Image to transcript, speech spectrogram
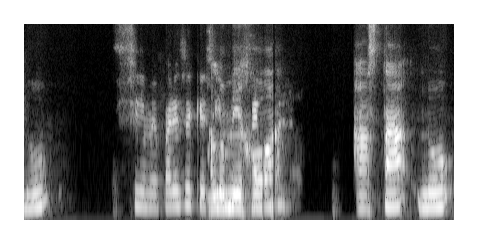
¿no? Sí, me parece que sí. A lo mejor hasta no,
